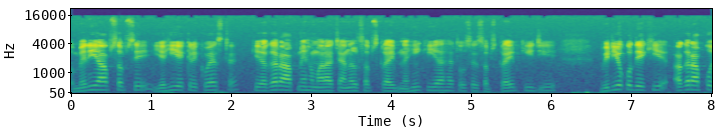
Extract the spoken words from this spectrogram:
so, मेरी आप सबसे यही एक रिक्वेस्ट है कि अगर आपने हमारा चैनल सब्सक्राइब नहीं किया है तो उसे सब्सक्राइब कीजिए. वीडियो को देखिए. अगर आपको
